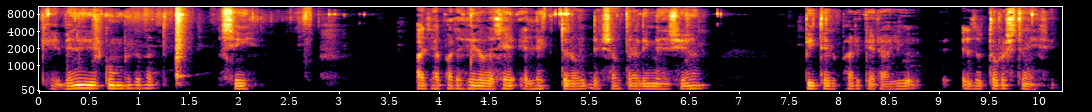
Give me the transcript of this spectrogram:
que Benedict Cumberbatch, sí, haya aparecido ese Electro de esa otra dimensión, Peter Parker, el Doctor Strange,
